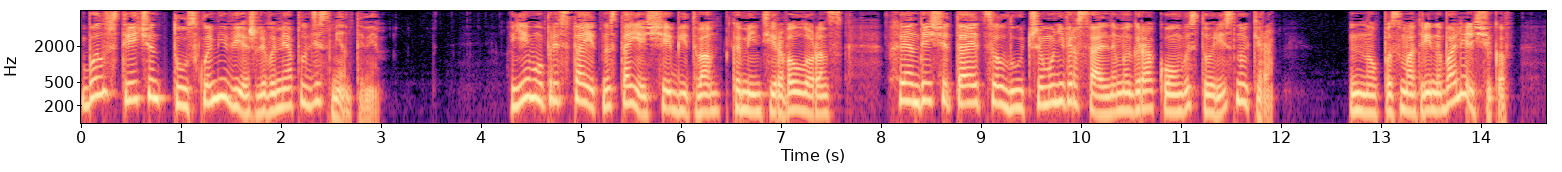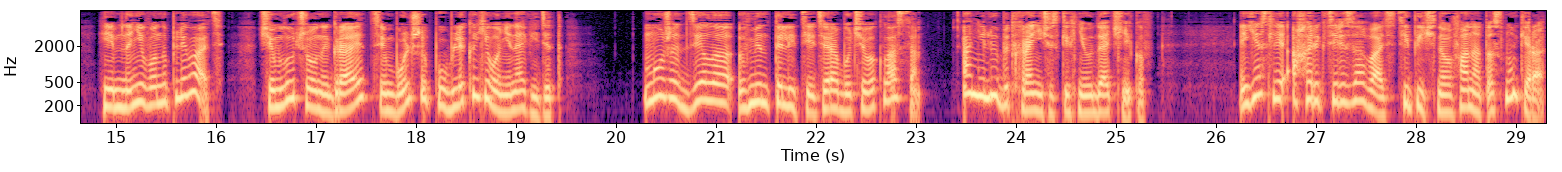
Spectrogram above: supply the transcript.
был встречен тусклыми вежливыми аплодисментами. «Ему предстоит настоящая битва», — комментировал Лоренс. «Хендри считается лучшим универсальным игроком в истории снукера». «Но посмотри на болельщиков. Им на него наплевать. Чем лучше он играет, тем больше публика его ненавидит. Может, дело в менталитете рабочего класса. Они любят хронических неудачников. Если охарактеризовать типичного фаната снукера,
